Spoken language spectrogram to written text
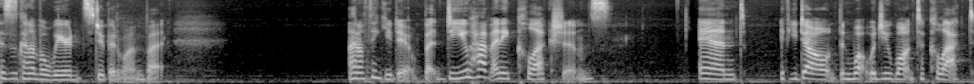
This is kind of a weird, stupid one, but I don't think you do. But do you have any collections? And if you don't, then what would you want to collect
